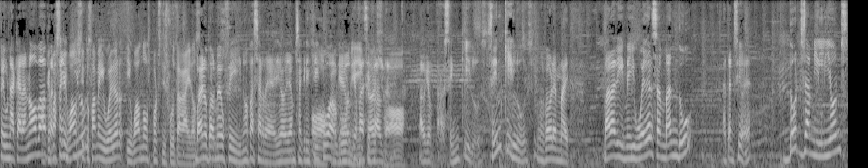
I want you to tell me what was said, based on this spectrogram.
fer una cara nova El que passa 100 que igual, quilos. si t'ho fa Mayweather, igual no els pots disfrutar gaire. Bueno, 100 pel meu fill, no passa res. Jo ja em sacrifico Oh, el, que que, el que bonic, faci falta. això. El que... Però 100 quilos. 100 quilos. No els veurem mai. Val a dir, Mayweather se'n va endur... Atenció, eh? 12 milions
